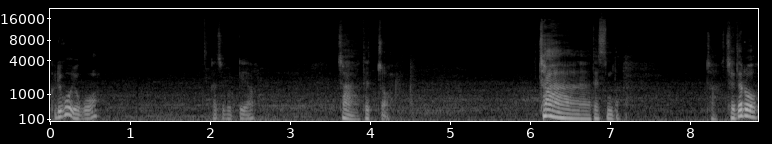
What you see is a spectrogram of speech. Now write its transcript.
그리고 요거 가져볼게요. 자, 됐죠. 자, 됐습니다. 자, 제대로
